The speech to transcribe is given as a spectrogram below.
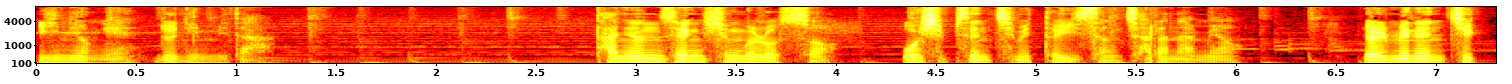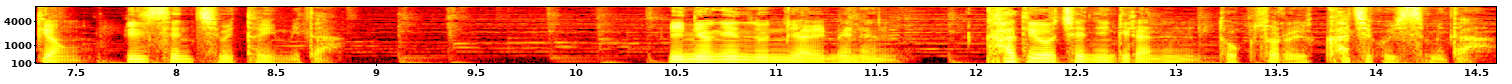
인형의 눈입니다. 단연생 식물로서 50cm 이상 자라나며 열매는 직경 1cm입니다. 인형의 눈 열매는 카디오제닉이라는 독소를 가지고 있습니다.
